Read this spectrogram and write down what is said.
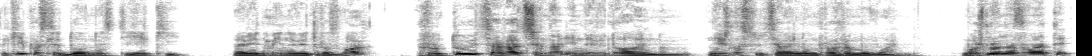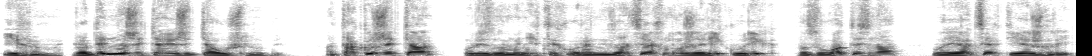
такі послідовності, які, на відміну від розваг, ґрунтуються радше на індивідуальному, ніж на соціальному програмуванні. Можна назвати іграми, родинне життя і життя у шлюбі, а також життя у різноманітних організаціях може рік у рік базуватись на варіаціях тієї ж гри.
